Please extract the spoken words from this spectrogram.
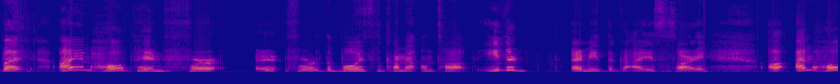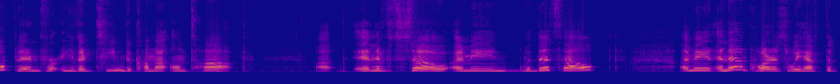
but I am hoping for for the boys to come out on top. Either, I mean the guys. Sorry, uh, I'm hoping for either team to come out on top. Uh, and if so, I mean, would this help? I mean, and then of course we have to,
